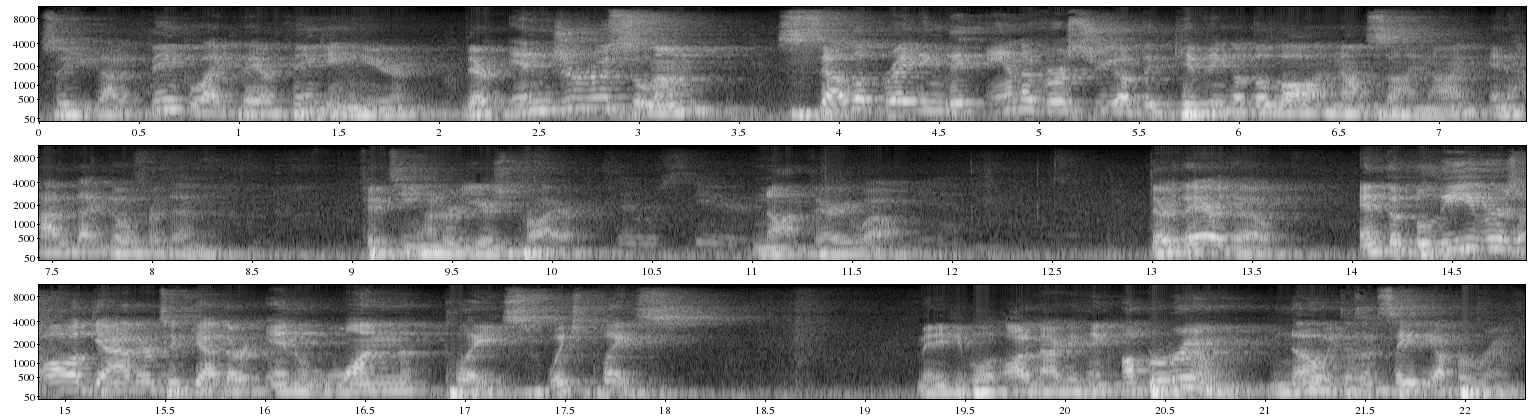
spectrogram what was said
So you got to think like they're thinking here. They're in Jerusalem celebrating the anniversary of the giving of the law on Mount Sinai. And how did that go for them? 1500 years prior. They were scared. Not very well. They're there though. And the believers all gather together in one place. Which place? Many people automatically think upper room. No, it doesn't say the upper room.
